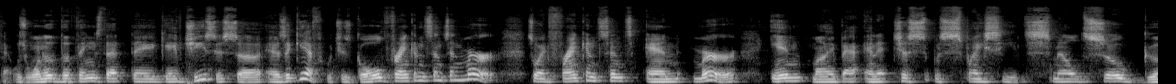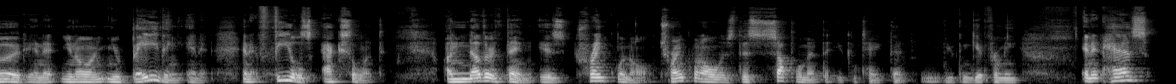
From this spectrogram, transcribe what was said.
That was one of the things that they gave Jesus uh, as a gift, which is gold, frankincense, and myrrh. So I had frankincense and myrrh in my bath, and it just was spicy and smelled so good. And it, you know, and you're bathing in it, and it feels excellent. Another thing is Tranquinol. Tranquinol is this supplement that you can take that you can get from me. And it has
